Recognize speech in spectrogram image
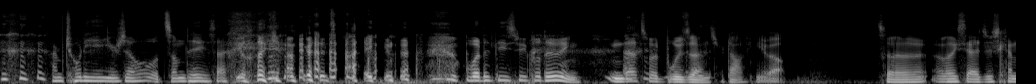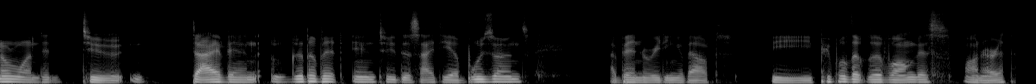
I'm 28 years old. Some days I feel like I'm gonna die. you know? what are these people doing? And that's what blue zones are talking about. So, Alexia, I just kind of wanted to dive in a little bit into this idea of blue zones. I've been reading about the people that live longest on Earth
